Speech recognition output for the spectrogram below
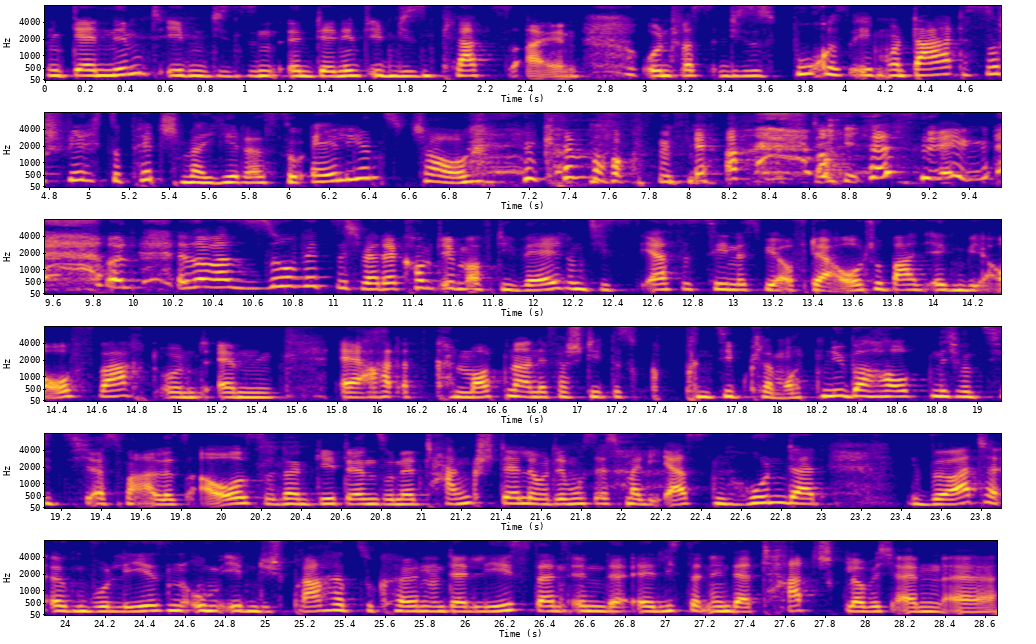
Und der nimmt eben diesen, der nimmt eben diesen Platz ein. Und was dieses Buch ist eben, und da, das ist so schwierig zu pitchen, weil jeder ist so Aliens, ciao, kein Bock mehr. und deswegen, und es ist aber so witzig, weil der kommt eben auf die Welt und die erste Szene ist, wie er auf der Autobahn irgendwie aufwacht und ähm, er hat Klamotten an, er versteht das Prinzip Klamotten überhaupt nicht und zieht sich erstmal alles aus und dann geht er in so eine Tankstelle und er muss erstmal die ersten 100 Wörter irgendwo lesen, um eben die Sprache zu können. Und er liest dann in der, er liest dann in der Touch, glaube ich, einen, äh,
